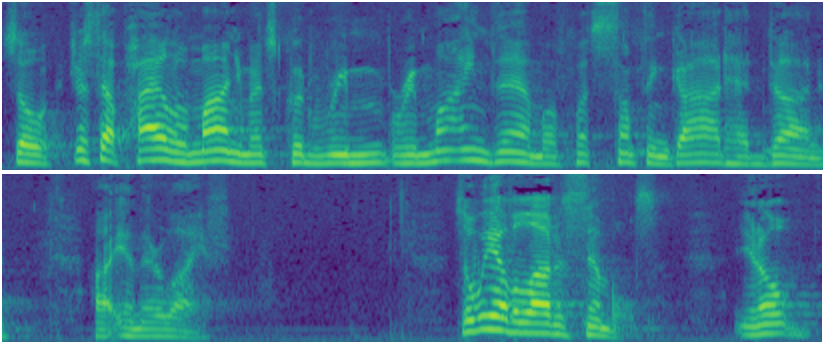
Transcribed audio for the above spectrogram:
So just that pile of monuments could rem- remind them of what something God had done uh, in their life. So we have a lot of symbols. You know,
